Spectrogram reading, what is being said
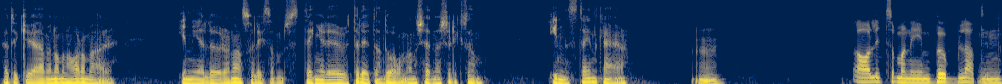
Jag tycker ju även om man har de här in-ear-lurarna så liksom stänger det ute lite ändå. Man känner sig liksom instängd kan jag göra. Mm. Ja, lite som man är i en bubbla typ. Mm.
